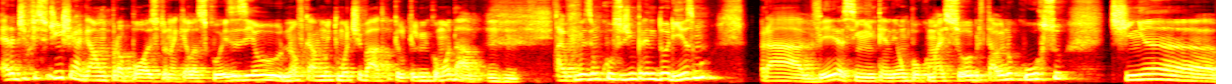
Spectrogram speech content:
era difícil de enxergar um propósito naquelas coisas e eu não ficava muito motivado com aquilo que me incomodava. Uhum. Aí eu fui fazer um curso de empreendedorismo para ver, assim, entender um pouco mais sobre e tal. E no curso tinha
